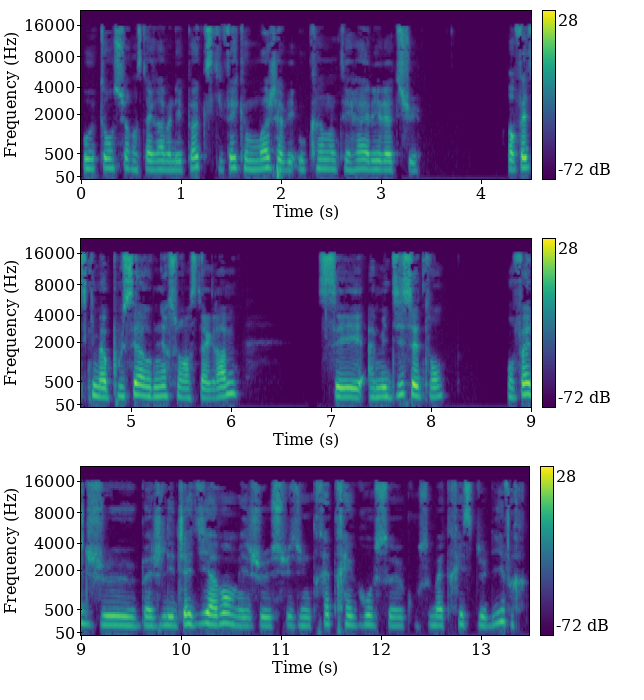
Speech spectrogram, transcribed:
autant sur Instagram à l'époque, ce qui fait que moi, j'avais aucun intérêt à aller là-dessus. En fait, ce qui m'a poussé à revenir sur Instagram, c'est à mes 17 ans. En fait, je, bah, je l'ai déjà dit avant, mais je suis une très très grosse euh, consommatrice de livres.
